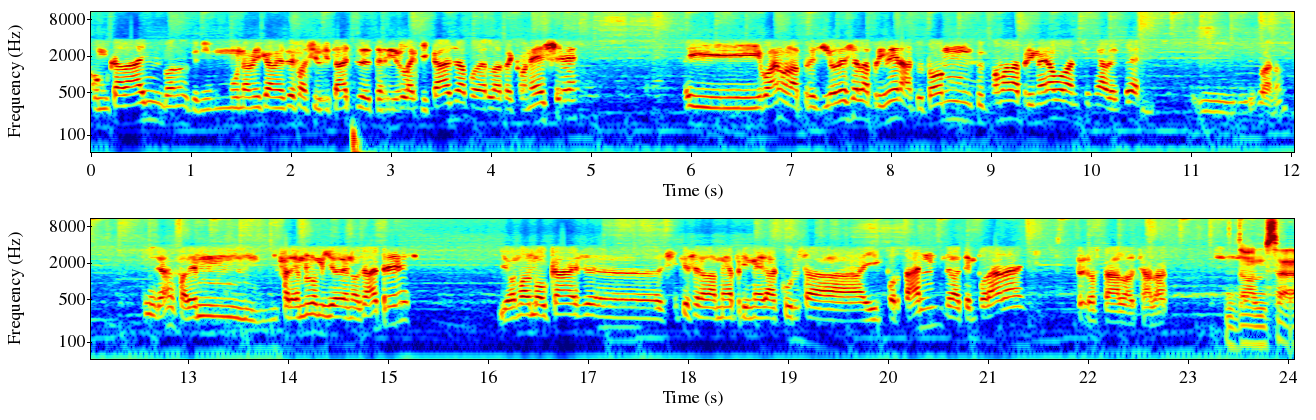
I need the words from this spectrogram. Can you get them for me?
com cada any bueno, tenim una mica més de facilitats de tenir-la aquí a casa, poder-la reconèixer, i bueno, la pressió de ser la primera, tothom, tothom a la primera vol ensenyar les dents. I bueno, mira, farem, farem el millor de nosaltres. Jo, en el meu cas, eh, sí que serà la meva primera cursa important de la temporada, però està a l'alçada. Doncs uh,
